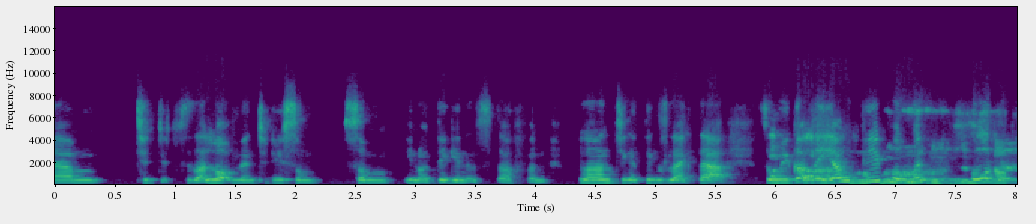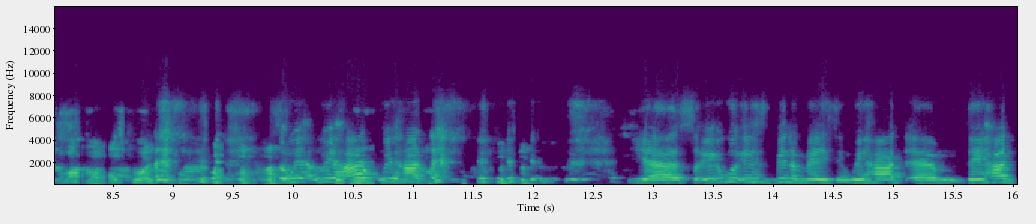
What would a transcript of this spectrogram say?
um, to, to the allotment to do some some you know digging and stuff and planting and things like that. So we got the young people with That's right. so we we had we had yeah. So it, it has been amazing. We had um, they had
